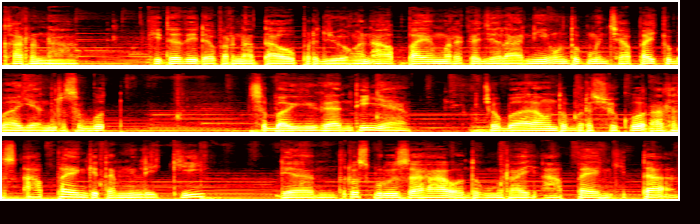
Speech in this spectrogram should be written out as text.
Karena kita tidak pernah tahu perjuangan apa yang mereka jalani untuk mencapai kebahagiaan tersebut. Sebagai gantinya, cobalah untuk bersyukur atas apa yang kita miliki dan terus berusaha untuk meraih apa yang kita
